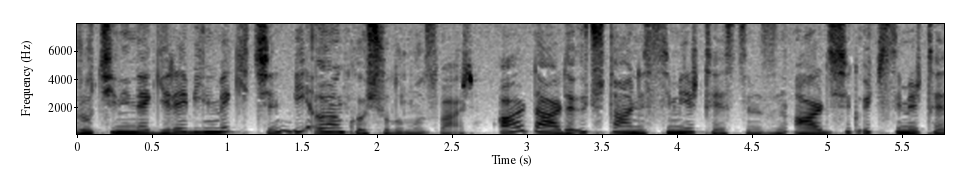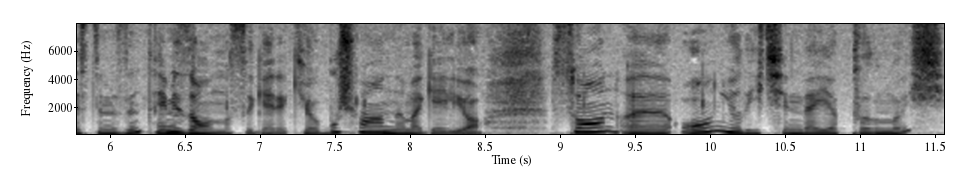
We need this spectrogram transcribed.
rutinine girebilmek için bir ön koşulumuz var. Ard arda 3 tane simir testimizin, ardışık 3 simir testimizin temiz olması gerekiyor. Bu şu anlama geliyor. Son 10 e, yıl içinde yapılmış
